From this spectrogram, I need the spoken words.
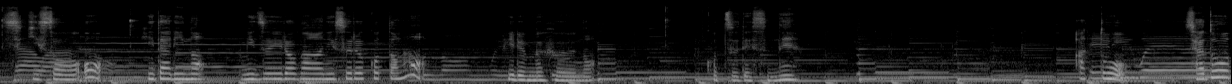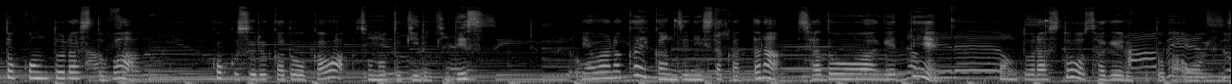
色相を左の水色側にすることもフィルム風のコツですね。あとシャドウとコントラストは濃くするかどうかはその時々です。柔らかい感じにしたかったらシャドウを上げてコントラストを下げることが多いですね。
